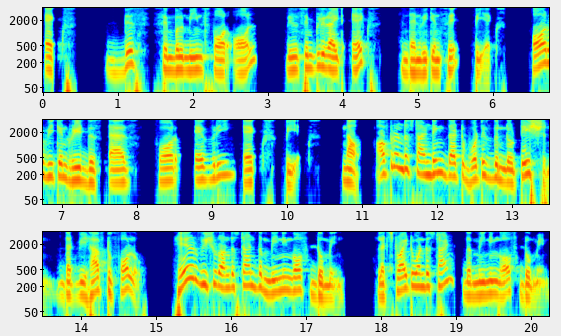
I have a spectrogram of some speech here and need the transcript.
x. This symbol means for all. We will simply write x and then we can say px or we can read this as for every x px. Now after understanding that what is the notation that we have to follow, here we should understand the meaning of domain. Let's try to understand the meaning of domain.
